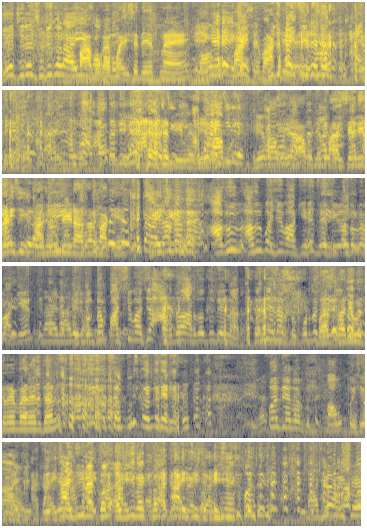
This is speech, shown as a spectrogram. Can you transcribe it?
हे चिरे सुटी कर आई बाबू काय. पैसे देत नाही. पाचशे बाकी आहे. आता दिले. दिले, हे दिले. हे बाबूने बाबूने पैसे. दिले. अजून दीड हजार बाकी अजून अजून पैसे बाकी आहेत. दीड हजार रुपये बाकी आहेत. फक्त पाचशे पाचशे अर्ध अर्ध तू देणार. पण देणार तू. पुढचं बसमध्ये उतरेपर्यंत. तर संपूस पर्यंत देणार. पण देणार तू. बाबू पैसे माझे पैसे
